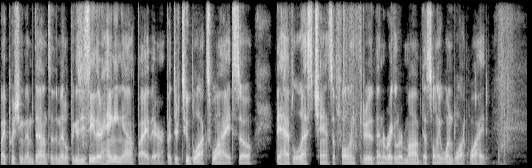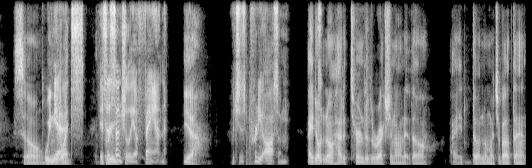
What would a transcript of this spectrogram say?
by pushing them down to the middle because you see they're hanging out by there, but they're two blocks wide, so they have less chance of falling through than a regular mob that's only one block wide. So we need yeah, like it's it's three- essentially a fan, yeah. which is pretty awesome. I don't know how to turn the direction on it though. I don't know much about that.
